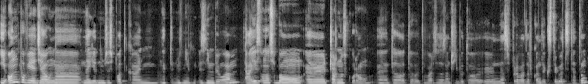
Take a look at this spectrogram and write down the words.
I on powiedział na, na jednym ze spotkań, na którym z nim, z nim byłam, a jest on osobą e, czarnoskórą. E, to, to, to warto zaznaczyć, bo to e, nas wprowadza w kontekst tego cytatu.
